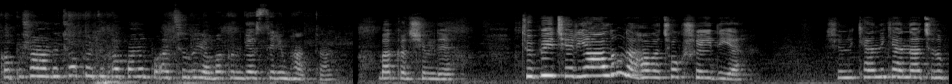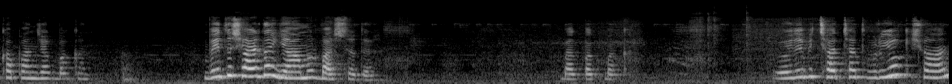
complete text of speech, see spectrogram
Kapı şu anda çok kötü kapanıp açılıyor. Bakın göstereyim hatta. Bakın şimdi. Tüpü içeriye aldım da hava çok şey diye. Şimdi kendi kendine açılıp kapanacak bakın. Ve dışarıda yağmur başladı. Bak bak bak. Öyle bir çat çat vuruyor ki şu an.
